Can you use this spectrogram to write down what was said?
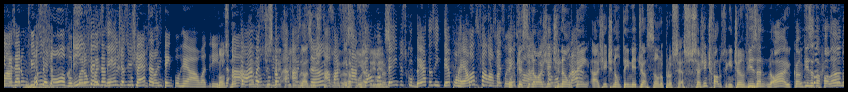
Adriles, era um vírus seja, novo. Foram coisas sendo infelizmente, as descobertas em tempo real, Adriles. Nós não Ah, podemos mas tudo bem, descredibilizar as a- instituições. A vacinação não tem descobertas em tempo real. Posso falar uma coisa? Porque senão a gente não tem, a gente não tem mediação no processo. Se a gente fala o seguinte, a Anvisa, ah, o que a Anvisa tá falando,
